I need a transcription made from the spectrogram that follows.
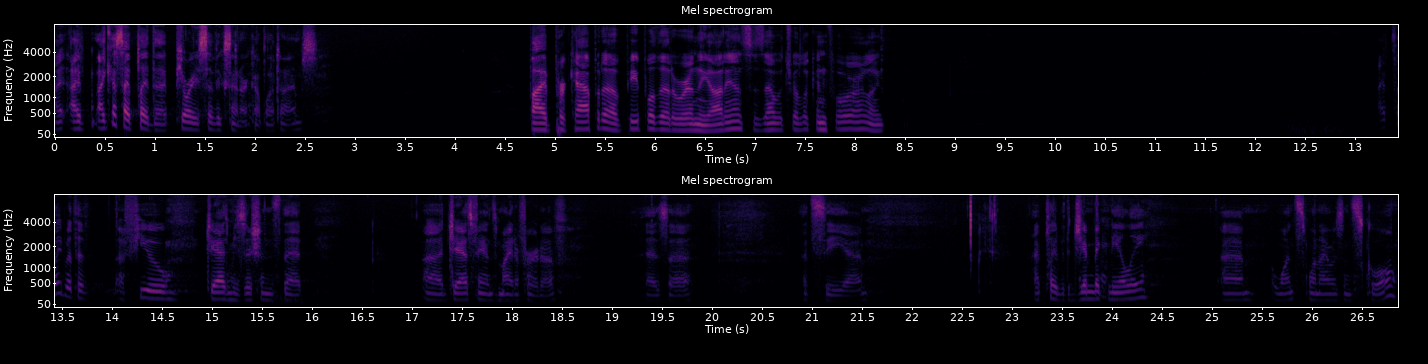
I, I, I guess I played the Peoria Civic Center a couple of times. By per capita of people that were in the audience, is that what you're looking for? Like, played with a, a few jazz musicians that uh, jazz fans might have heard of. As uh, let's see, uh, I played with Jim McNeely um, once when I was in school,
